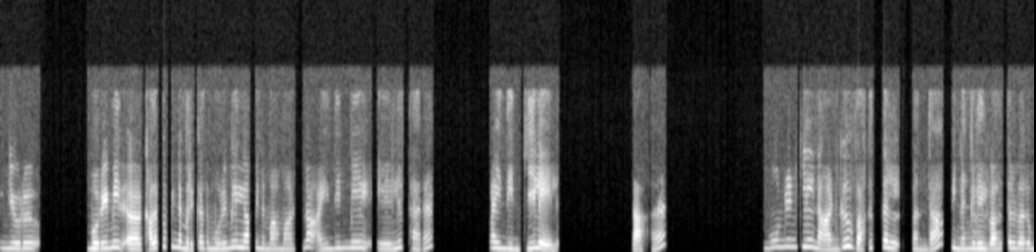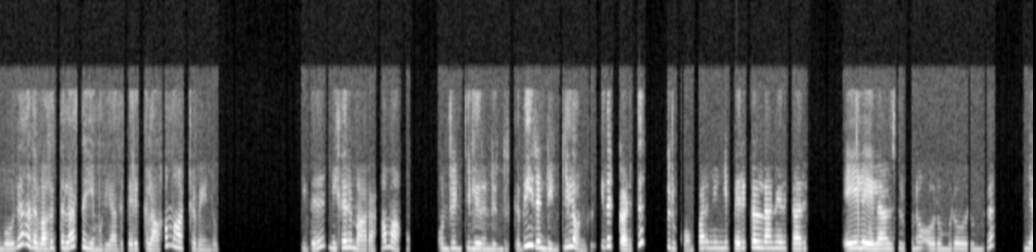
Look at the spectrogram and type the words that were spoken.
இங்கே ஒரு முறைமை கலப்பு பின்னம் இருக்கு. அது முறைமையில்லா பின்னமாக மாட்டினா ஐந்தின் மேல் ஏழு தர ஐந்தின் கீழ் ஏழு. சக மூன்றின் கீழ் நான்கு வகுத்தல் வந்தா பின்னங்களில் வகுத்தல் வரும்போது அதை வகுத்தலா செய்ய முடியாது. பெருக்கலாக மாற்ற வேண்டும். இது நிகருமாறாக ஆகும். ஒன்றின் கீழ் இரண்டு இருக்கிறது இரண்டின் கீழ் ஒன்று. இதற்கு அடுத்து சுருக்குவோம். பாருங்க இங்க பெருக்கல் தானே இருக்காரு. ஏழு ஏழால் சுருக்கணும் ஒரு முறை ஒரு முறை. இங்க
